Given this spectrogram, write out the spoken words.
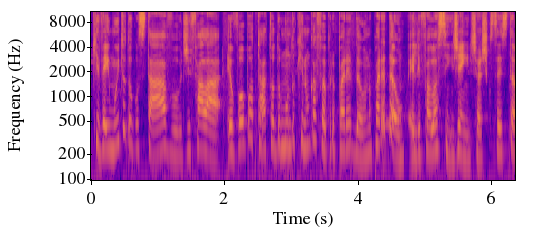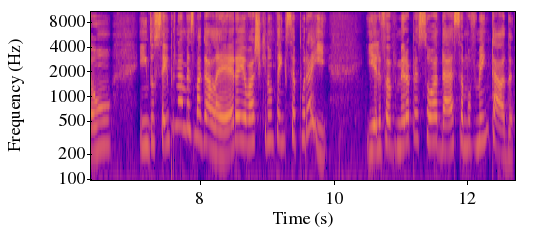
que vem muito do Gustavo de falar: eu vou botar todo mundo que nunca foi pro paredão no paredão. Ele falou assim, gente, acho que vocês estão indo sempre na mesma galera e eu acho que não tem que ser por aí. E ele foi a primeira pessoa a dar essa movimentada.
